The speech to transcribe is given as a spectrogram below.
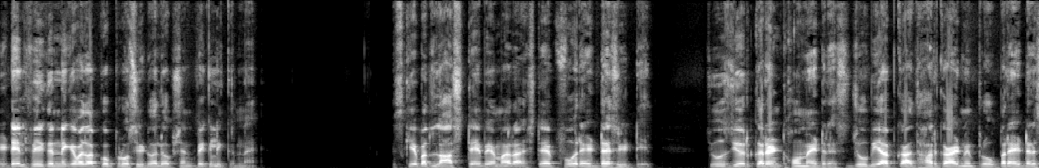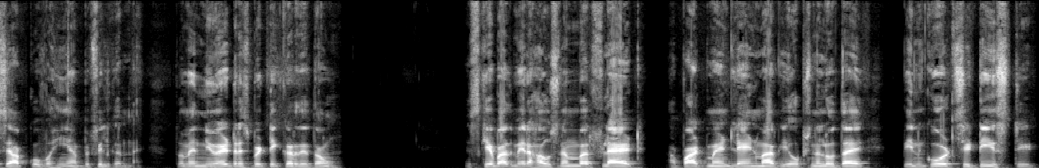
डिटेल फिल करने के बाद आपको प्रोसीड वाले ऑप्शन पे क्लिक करना है। इसके बाद लास्ट स्टेप है हमारा step four address detail choose your current home address जो भी आपका आधार कार्ड में प्रॉपर एड्रेस है, आपको वहीं यहाँ पे फिल करना है। तो मैं न्यू एड्रेस पर टिक कर देता हूँ। इसके बाद मेरा house number flat apartment landmark ये ऑप्शनल होता है। पिन कोड सिटी स्टेट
